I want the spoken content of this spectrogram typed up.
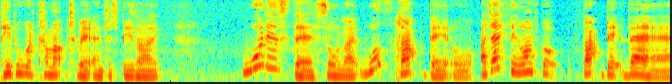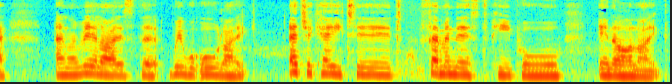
people would come up to it and just be like, what is this? Or like, what's that bit? Or I don't think I've got that bit there. And I realised that we were all like educated, feminist people in our like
